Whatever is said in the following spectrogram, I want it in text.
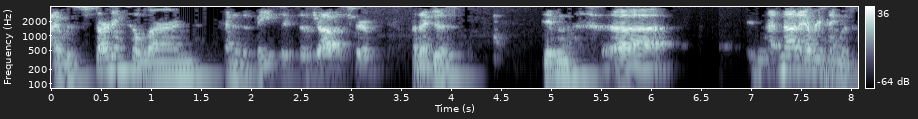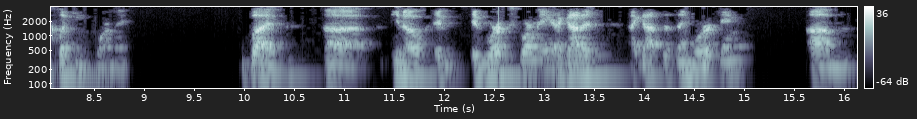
I was starting to learn kind of the basics of JavaScript, but I just didn't. Uh, not everything was clicking for me, but uh, you know, it it worked for me. I got it I got the thing working. Um,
